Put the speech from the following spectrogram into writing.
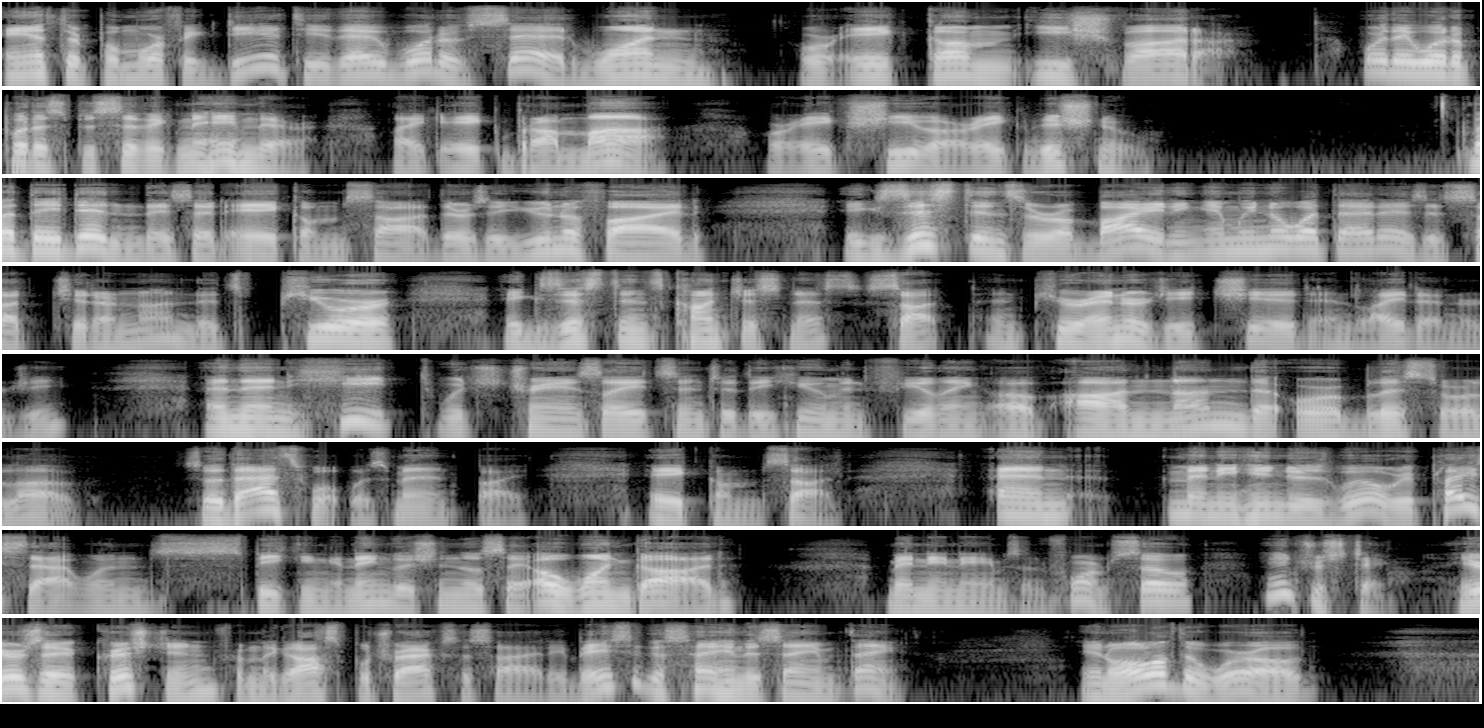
anthropomorphic deity, they would have said one or ekam ishvara, or they would have put a specific name there, like ek Brahma or ek Shiva or ek Vishnu. But they didn't. They said ekam sat. There's a unified existence or abiding, and we know what that is. It's sat chidanand. It's pure existence, consciousness, sat, and pure energy, chid, and light energy. And then heat, which translates into the human feeling of ananda or bliss or love. So that's what was meant by ekam sat. And many Hindus will replace that when speaking in English, and they'll say, oh, one God, many names and forms. So interesting. Here's a Christian from the Gospel Tract Society basically saying the same thing. In all of the world,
